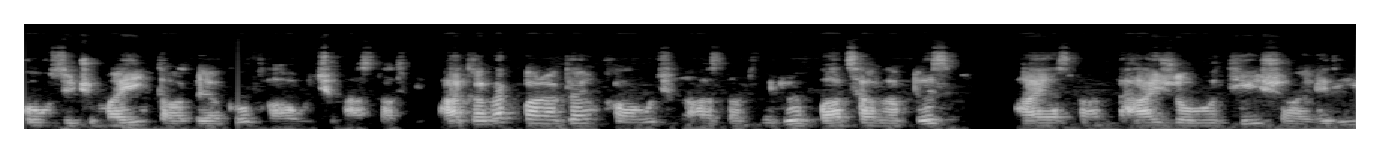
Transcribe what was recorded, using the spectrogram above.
փոխզիջումային տարբերակով խաղաղություն հաստատվի։ Հակառակ բարակայում խաղաղությունը հաստատվելու բացառապես Հայաստան հայ ժողովրդի շահերի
